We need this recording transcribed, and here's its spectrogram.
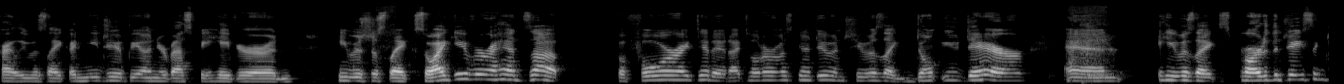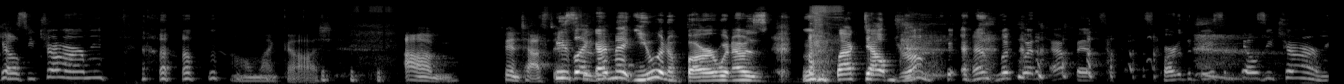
Kylie was like, "I need you to be on your best behavior," and he was just like, "So I gave her a heads up before I did it. I told her I was gonna do, and she was like, "Don't you dare!" And he was like, part of the Jason Kelce charm." Oh my gosh. Um, fantastic. He's So like, the- I met you in a bar when I was blacked out drunk, and look what happens. It's part of the Jason Kelce charm.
